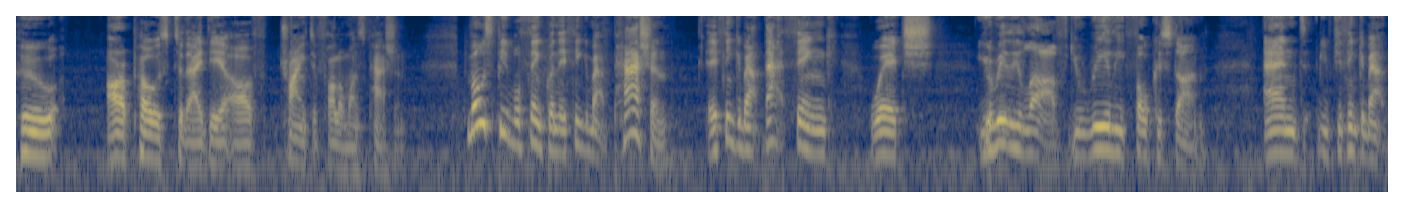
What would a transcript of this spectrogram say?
who are opposed to the idea of trying to follow one's passion. Most people think when they think about passion, they think about that thing which you really love, you really focused on. And if you think about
